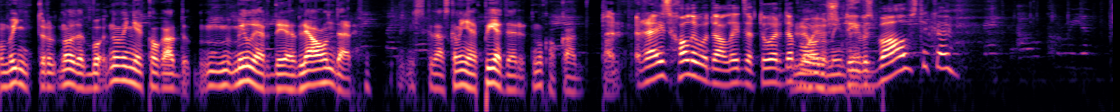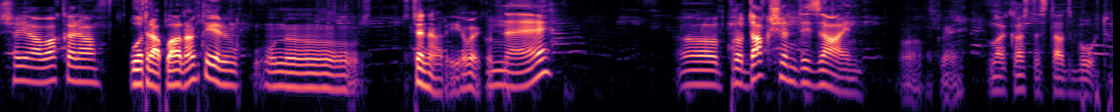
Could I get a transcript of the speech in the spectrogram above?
Un viņi tur nodarbojas, nu, viņi ir kaut kādi miljardieri ļaundari. Izskatās, ka viņai pieder nu, kaut kāda. Reiz Holivudā līdz ar to ir dabūjuši divas balvas tikai šajā vakarā. otrā plāna aktieri un, un uh, scenārija. Vai kaut Nē, uh, production design, okay. lai kas tas tāds būtu.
